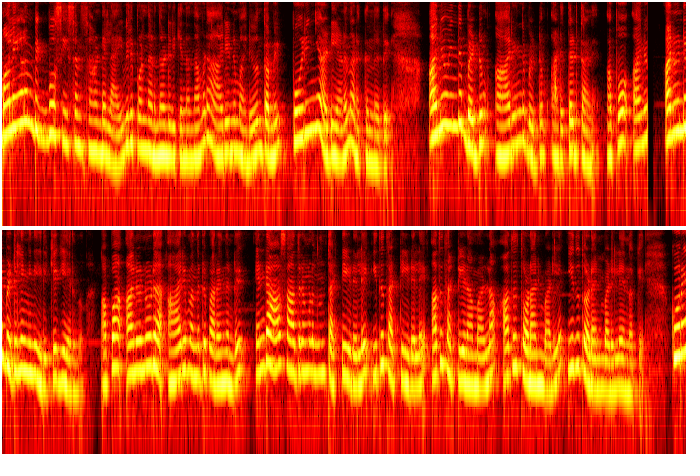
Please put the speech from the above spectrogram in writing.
മലയാളം ബിഗ് ബോസ് സീസൺ സെവന്റെ ലൈവിൽ ഇപ്പോൾ നടന്നുകൊണ്ടിരിക്കുന്ന നമ്മുടെ ആര്യനും അനുവും തമ്മിൽ പൊരിഞ്ഞ അടിയാണ് നടക്കുന്നത്. അനുവിന്റെ ബെഡും ആര്യന്റെ ബെഡും അടുത്തടുത്താണ്. അപ്പോൾ അനു അനുവിന്റെ ബെഡിൽ ഇങ്ങനെ ഇരിക്കുകയായിരുന്നു. അപ്പോൾ അനുവിനോട് ആര്യം വന്നിട്ട് പറയുന്നുണ്ട് എന്റെ ആ സാധനങ്ങളൊന്നും തട്ടിയിടലേ ഇത് തട്ടിയിടലേ അത് തട്ടിയിടാൻ പാടില്ല അത് തൊടാൻ പാടില്ല ഇത് തൊടാൻ പാടില്ല എന്നൊക്കെ. കുറേ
